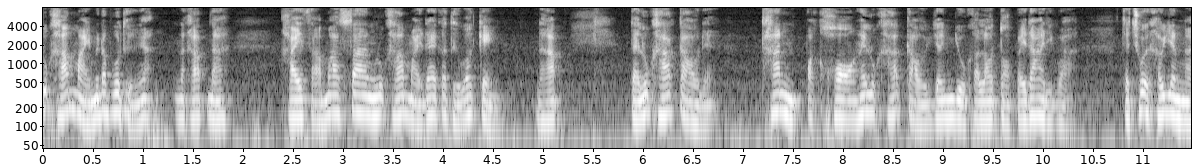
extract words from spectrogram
ลูกค้าใหม่ไม่ต้องพูดถึงอะนะครับนะ ใครสามารถสร้างลูกค้าใหม่ได้ก็ถือว่าเก่งนะครับ แต่ลูกค้าเก่าเนี่ยท่านประคองให้ลูกค้าเก่ายังอยู่กับเราต่อไปได้ดีกว่า จะช่วยเขายังไง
